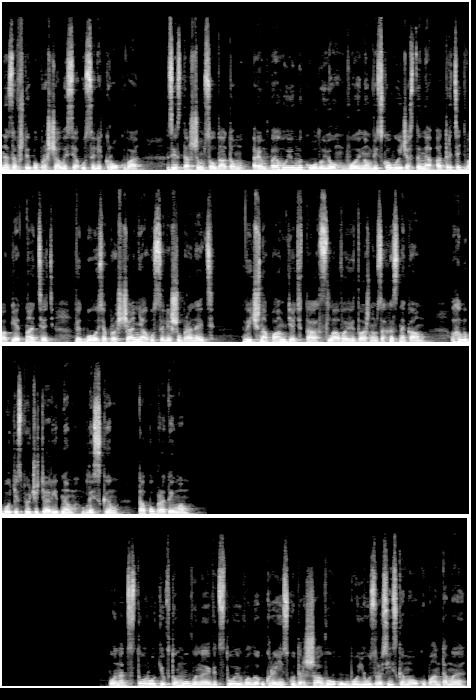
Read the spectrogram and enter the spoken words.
назавжди попрощалися у селі Кроква. Зі старшим солдатом Ремпегою Миколою, воїном військової частини А-3215, відбулося прощання у селі Шубранець. Вічна пам'ять та слава відважним захисникам, глибокі співчуття рідним, близьким та побратимам. Понад 100 років тому вони відстоювали українську державу у бою з російськими окупантами.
